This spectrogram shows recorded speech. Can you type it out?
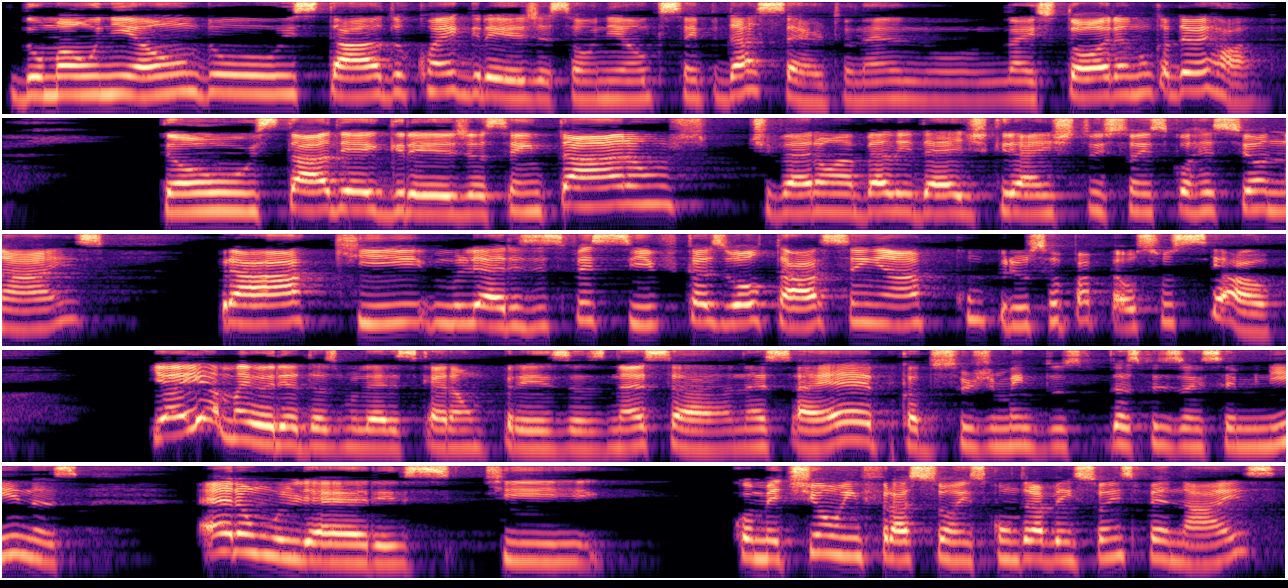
de uma união do Estado com a Igreja, essa união que sempre dá certo, né? No, na história nunca deu errado. Então, o Estado e a Igreja sentaram, tiveram a bela ideia de criar instituições correcionais para que mulheres específicas voltassem a cumprir o seu papel social. E aí a maioria das mulheres que eram presas nessa, nessa época do surgimento dos, das prisões femininas eram mulheres que cometiam infrações, contravenções penais,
